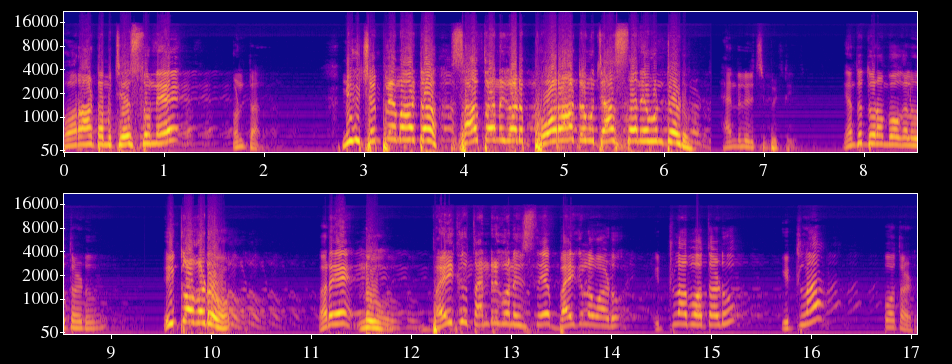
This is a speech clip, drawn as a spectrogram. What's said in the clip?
పోరాటం చేస్తూనే ఉంటాడు. మీకు చెప్పే మాట సాతాను గాడు పోరాటం చేస్తానే ఉంటాడు. హ్యాండిల్ విడిచిపెట్టి. ఎంత దూరం పోగలుగుతాడు? ఇంకొకడు అరే నువ్వు బైక్ తండ్రి కొనిస్తే బైక్లో వాడు ఇట్లా పోతాడు ఇట్లా పోతాడు.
